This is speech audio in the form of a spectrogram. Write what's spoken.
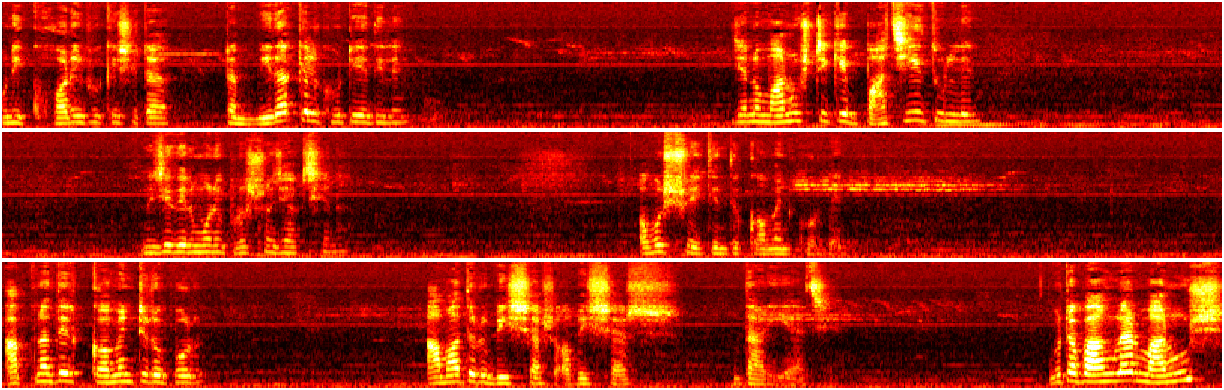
উনি ঘরে ঢুকে সেটা একটা মিরাকেল ঘটিয়ে দিলেন। যেন মানুষটিকে বাঁচিয়ে তুললেন। নিজেদের মনে প্রশ্ন জাগছে না? অবশ্যই কিন্তু কমেন্ট করবেন। আপনাদের কমেন্টের ওপর আমাদেরও বিশ্বাস, অবিশ্বাস দাঁড়িয়ে আছে। গোটা বাংলার মানুষ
